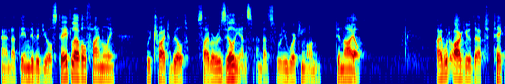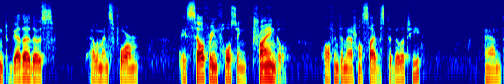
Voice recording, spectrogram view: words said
And at the individual state level, finally, we try to build cyber resilience, and that's really working on denial. I would argue that taken together, those elements form a self reinforcing triangle of international cyber stability. And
